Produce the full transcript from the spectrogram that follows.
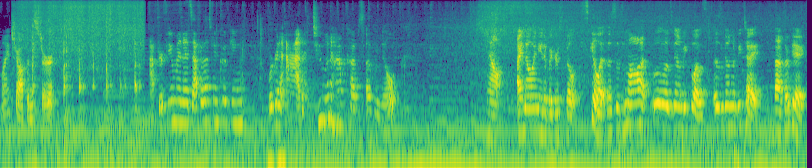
my chop and stir. After a few minutes, after that's been cooking, we're gonna add two and a half cups of milk. Now, I know I need a bigger skillet. This is not, oh, it's gonna be close. This is gonna be tight. That's okay.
